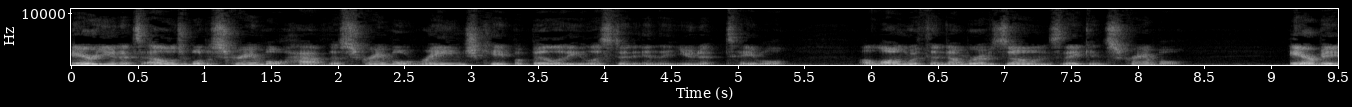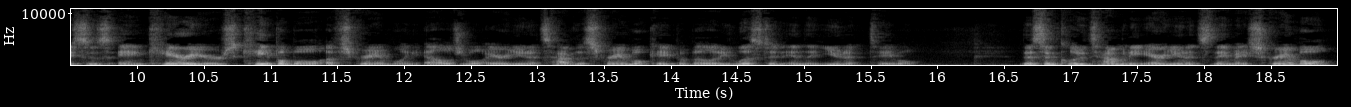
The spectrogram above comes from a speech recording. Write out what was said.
Air units eligible to scramble have the scramble range capability listed in the unit table, along with the number of zones they can scramble. Air bases and carriers capable of scrambling eligible air units have the scramble capability listed in the unit table. This includes how many air units they may scramble.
